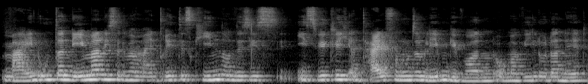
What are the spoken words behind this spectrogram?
mein Unternehmen, ich sage immer mein drittes Kind und es ist, ist wirklich ein Teil von unserem Leben geworden, ob man will oder nicht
